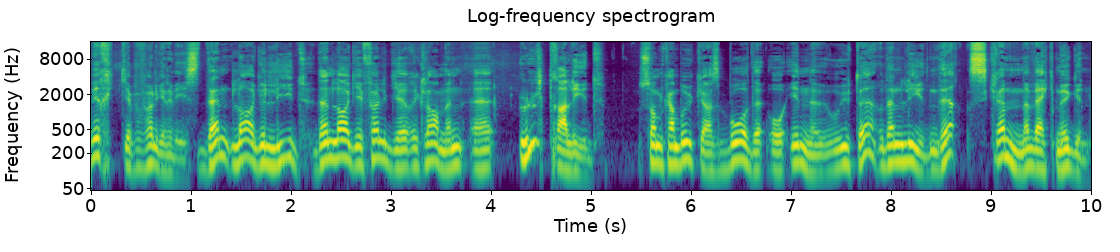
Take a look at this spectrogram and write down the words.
virker på følgende vis. Den lager lyd. Den lager ifølge reklamen eh, ultralyd, som kan brukes både og inne og ute. Og den lyden der skremmer vekk myggen.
